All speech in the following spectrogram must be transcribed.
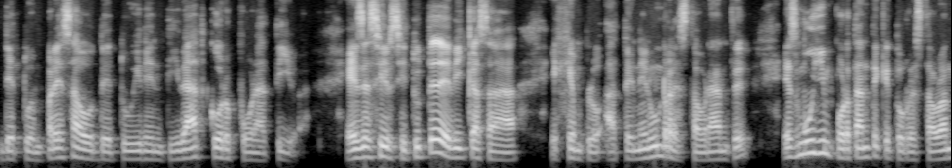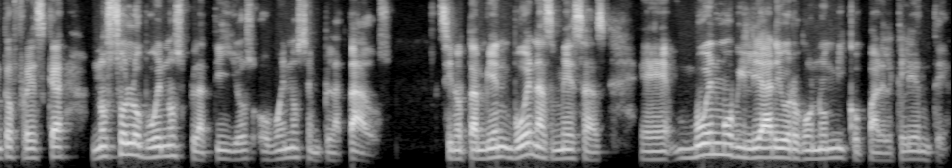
de tu empresa o de tu identidad corporativa. Es decir, si tú te dedicas a, ejemplo, a tener un restaurante, es muy importante que tu restaurante ofrezca no solo buenos platillos o buenos emplatados, sino también buenas mesas, eh, buen mobiliario ergonómico para el cliente,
